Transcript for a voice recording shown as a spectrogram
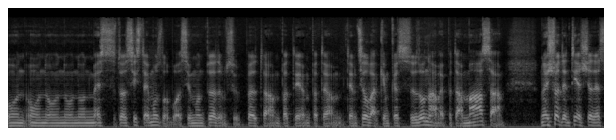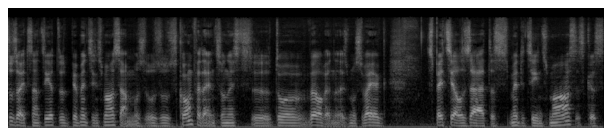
un, un, un, un, un mēs to sistēmu uzlabosim. Un, protams, par, tām, par, tiem, par tām, tiem cilvēkiem, kas runā vai par tām māsām. Nu, es šodien tieši esmu uzaicināts iet pie medicīnas māsām uz, uz, uz konferenci, un es eh, to vēl vienreiz mums vajag specializētas medicīnas māsas, kas,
